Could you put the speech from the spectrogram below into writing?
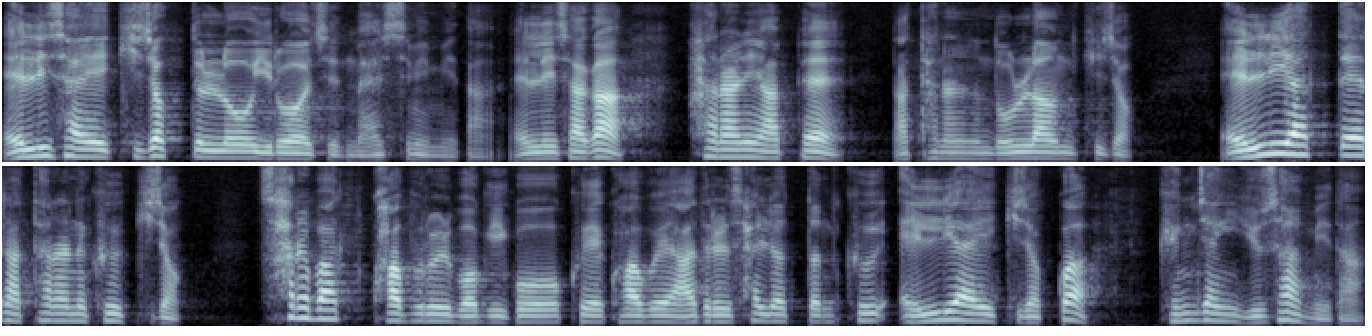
엘리사의 기적들로 이루어진 말씀입니다. 엘리사가 하나님 앞에 나타나는 놀라운 기적, 엘리야 때 나타나는 그 기적, 사르밧 과부를 먹이고 그의 과부의 아들을 살렸던 그 엘리야의 기적과 굉장히 유사합니다.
